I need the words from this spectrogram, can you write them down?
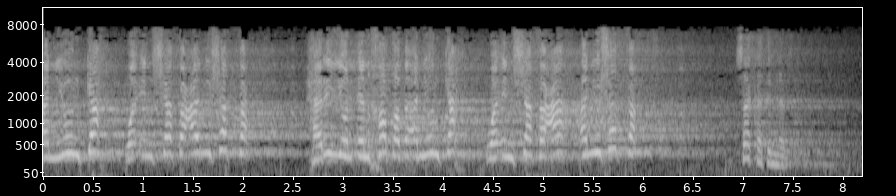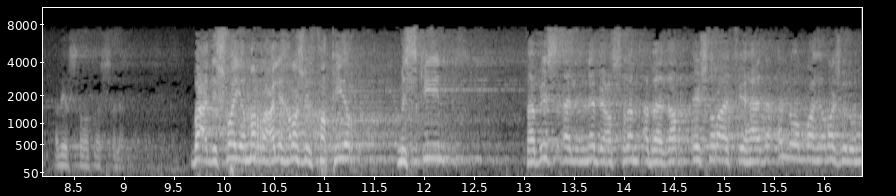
أن ينكح وإن شفع أن يشفع. حري إن خطب أن ينكح وإن شفع أن يشفع. سكت النبي عليه الصلاة والسلام. بعد شوية مر عليه رجل فقير مسكين فبيسأل النبي عليه الصلاة والسلام أبا ذر إيش رأيك في هذا؟ قال له والله رجل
